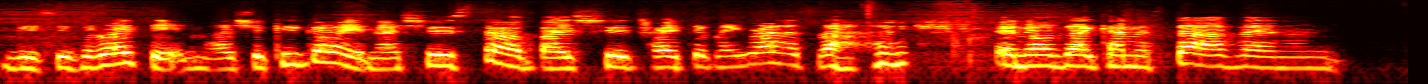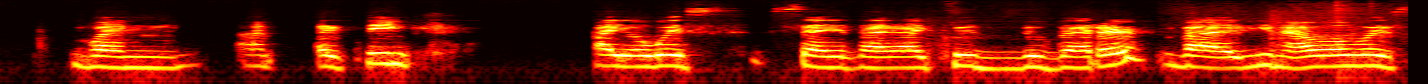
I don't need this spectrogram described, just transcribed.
this is the right thing. I should keep going. I should stop. I should try to make Grand and all that kind of stuff. And when I, I think I always say that I could do better, but you know, always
